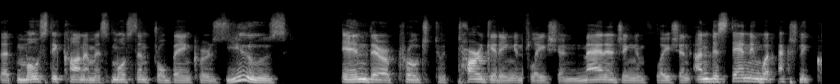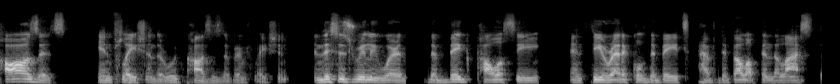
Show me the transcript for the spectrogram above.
that most economists, most central bankers use in their approach to targeting inflation, managing inflation, understanding what actually causes inflation, the root causes of inflation. And this is really where the big policy and theoretical debates have developed in the last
